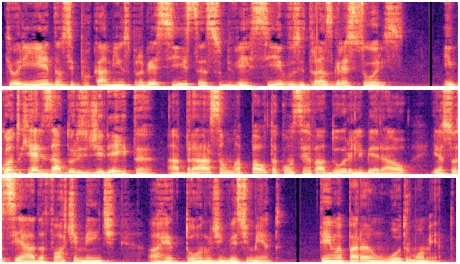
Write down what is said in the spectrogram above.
que orientam-se por caminhos progressistas, subversivos e transgressores enquanto que realizadores de direita abraçam uma pauta conservadora, liberal e associada fortemente a retorno de investimento. Tema para um outro momento.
